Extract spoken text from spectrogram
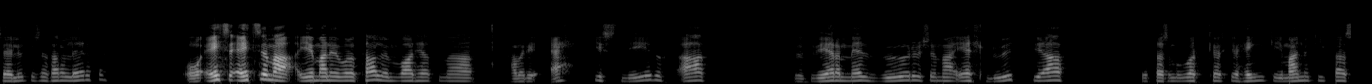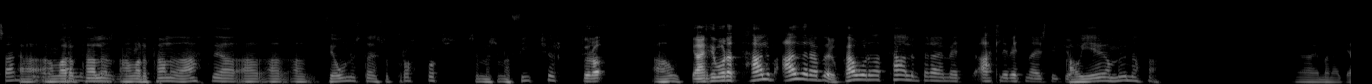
segja hlutur sem þarf að leiður þetta og eitt, eitt sem að ég mannið voru að tala um var hérna það væri ekki sniðugt að sagt, vera með vöru sem að er hluti af þú veist, það sem þú ert kannski að hengja, ég man ekki hvaða Ja, saman hann, var að tala um, hann var að tala um það allir að, að, að, að þjónusta eins og Dropbox sem er svona feature. Að hún Já, en þið voru að tala um aðra vöru, hvað voru það að tala um þegar það mitt allir vitnaði Steve á ég að muna það. Já, ég man ekki,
